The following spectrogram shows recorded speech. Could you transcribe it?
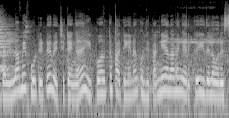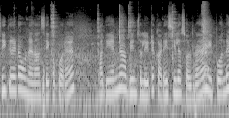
இதெல்லாமே போட்டுட்டு வச்சுட்டேங்க. இப்போ வந்து பார்த்தீங்கன்னா கொஞ்சம் தண்ணியாக தானேங்க இருக்குது இதில் ஒரு சீக்ரெட்டாக ஒன்று நான் சேர்க்க போகிறேன் அது என்ன அப்படின்னு சொல்லிட்டு கடைசியில் சொல்கிறேன் இப்போ வந்து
